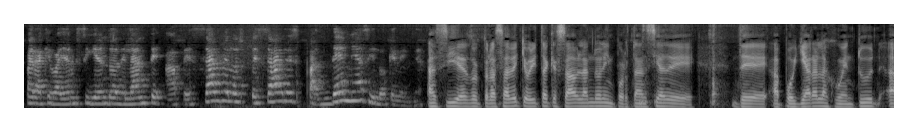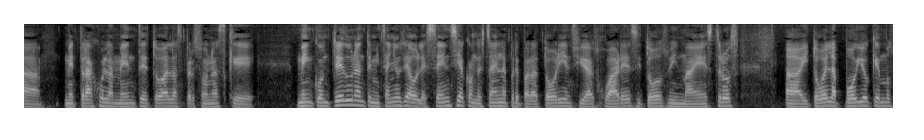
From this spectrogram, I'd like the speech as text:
para que vayan siguiendo adelante a pesar de los pesares, pandemias y lo que venga. Así es, doctora. Sabe que ahorita que estaba hablando de la importancia de, de apoyar a la juventud, ah, me trajo a la mente todas las personas que me encontré durante mis años de adolescencia, cuando estaba en la preparatoria en Ciudad Juárez y todos mis maestros. Ah, y todo el apoyo que, hemos,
